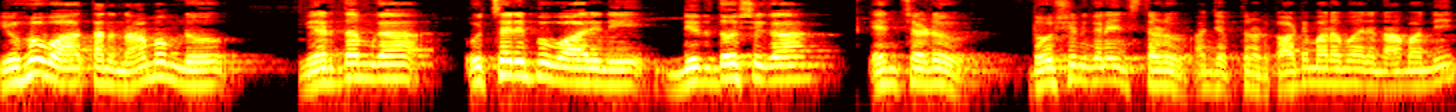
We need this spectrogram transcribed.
యహోవా తన నామంను వ్యర్థంగా ఉచ్చరింపు వారిని నిర్దోషిగా ఎంచడు. దోషునిగానే ఎంచుతాడు అని చెప్తున్నాడు. కాబట్టి మనం ఆయన నామాన్ని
